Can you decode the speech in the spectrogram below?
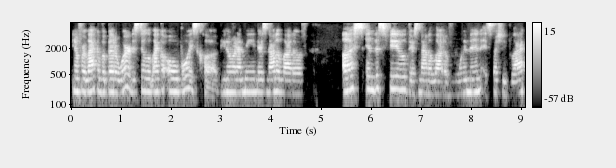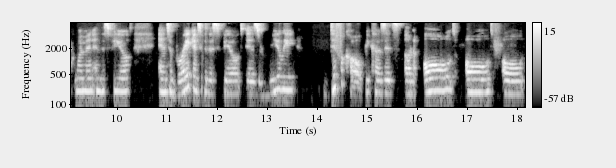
you know, for lack of a better word, is still like an old boys club. You know what I mean? There's not a lot of us in this field. There's not a lot of women, especially black women in this field. And to break into this field is really difficult because it's an old, old, old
